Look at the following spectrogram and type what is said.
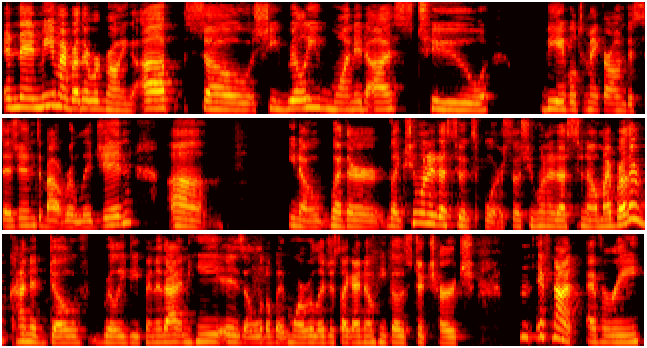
And then me and my brother were growing up so she really wanted us to be able to make our own decisions about religion um you know whether like she wanted us to explore. So she wanted us to know. My brother kind of dove really deep into that and he is a little bit more religious. Like i know he goes to church if not every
